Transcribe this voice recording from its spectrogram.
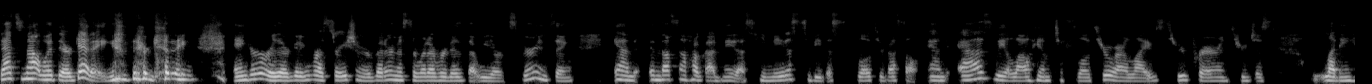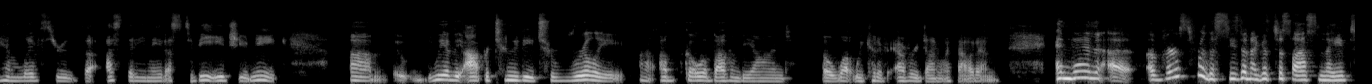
that's not what they're getting. They're getting anger or they're getting frustration or bitterness or whatever it is that we are experiencing. And and that's not how god made us. He made us to be this flow through vessel. And as we allow him to flow through our lives through prayer and through just letting him live through the us that he made us to be each unique um, we have the opportunity to really uh, go above and beyond what we could have ever done without him. And then uh, a verse for the season i guess just last night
